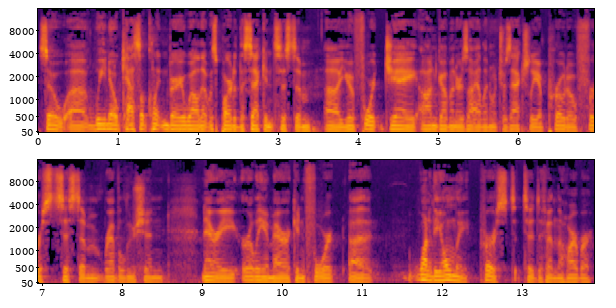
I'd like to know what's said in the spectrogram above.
So uh, we know Castle Clinton very well. That was part of the second system. Uh, you have Fort Jay on Governor's Island, which was actually a proto first system revolutionary early American fort, uh, one of the only first to defend the harbor.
